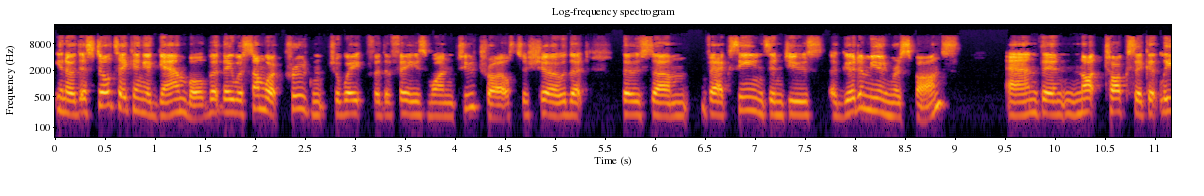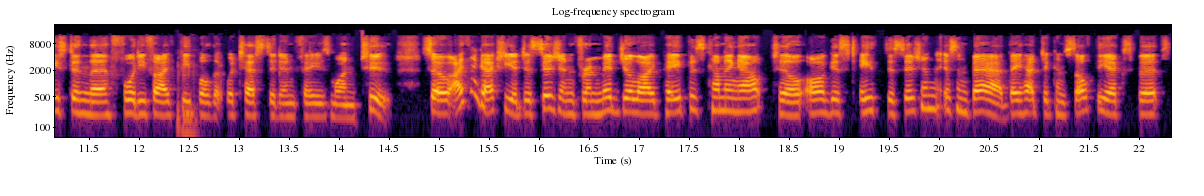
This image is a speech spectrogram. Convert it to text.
you know, they're still taking a gamble, but they were somewhat prudent to wait for the phase one, two trials to show that those um, vaccines induce a good immune response and they're not toxic, at least in the 45 mm-hmm. people that were tested in phase one, two. So I think actually a decision from mid July papers coming out till August 8th decision isn't bad. They had to consult the experts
